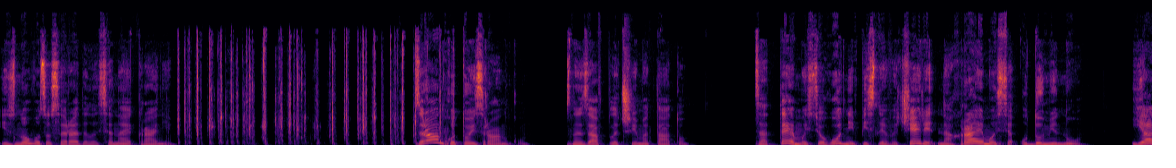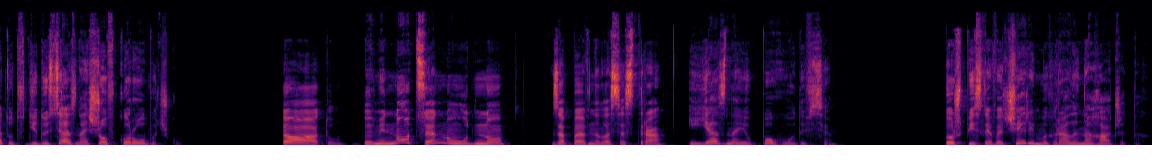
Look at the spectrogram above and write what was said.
і знову зосередилася на екрані. Зранку то й зранку, знизав плечима тато. Зате ми сьогодні після вечері награємося у доміно. Я тут в дідуся знайшов коробочку. Тату, доміно це нудно, запевнила сестра, і я з нею погодився. Тож після вечері ми грали на гаджетах,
